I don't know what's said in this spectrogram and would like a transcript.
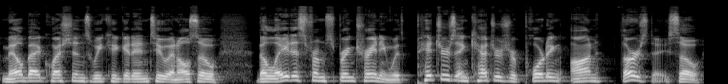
mailbag questions we could get into, and also the latest from spring training with pitchers and catchers reporting on Thursday. So,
